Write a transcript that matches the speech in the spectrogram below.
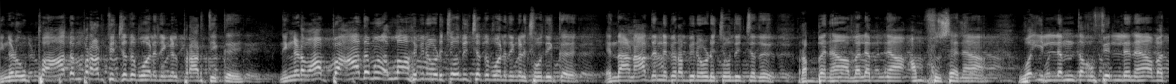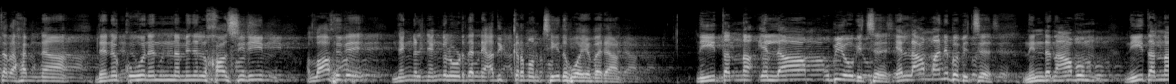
നിങ്ങളുടെ ഉപ്പ ആദം പ്രാർത്ഥിച്ചതുപോലെ നിങ്ങൾ പ്രാർത്ഥിക്ക്. നിങ്ങളുടെ വാപ്പ ആദം അള്ളാഹുവിനോട് ചോദിച്ചതുപോലെ നിങ്ങൾ ചോദിക്ക്. എന്താണ് ആദം നബി റബ്ബിനോട് ചോദിച്ചത്? അൻഫുസനാ വഇല്ലം മിനൽ ഖാസിരീൻ. അള്ളാഹുവേ ഞങ്ങൾ ഞങ്ങളോട് തന്നെ അതിക്രമം ചെയ്തു പോയവരാണ് നീ തന്ന എല്ലാം ഉപയോഗിച്ച് എല്ലാം അനുഭവിച്ച് നിന്റെ നാവും നീ തന്ന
